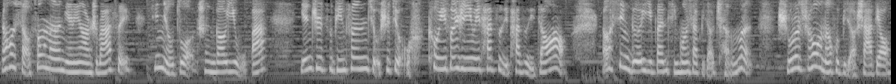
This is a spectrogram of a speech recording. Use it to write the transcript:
然后小宋呢，年龄二十八岁，金牛座，身高一五八，颜值自评分九十九，扣一分是因为他自己怕自己骄傲。然后性格一般情况下比较沉稳，熟了之后呢会比较沙雕。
